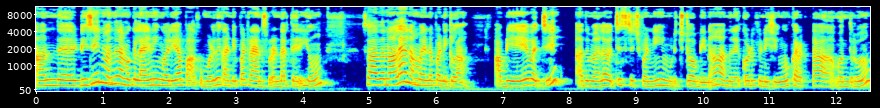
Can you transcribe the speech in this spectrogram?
அந்த டிசைன் வந்து நமக்கு லைனிங் வழியாக பார்க்கும்பொழுது கண்டிப்பாக டிரான்ஸ்பரண்ட்டாக தெரியும். ஸோ அதனால் நம்ம என்ன பண்ணிக்கலாம்? அப்படியே வச்சு அது மேலே வச்சு ஸ்டிச் பண்ணி முடிச்சிட்டோம் அப்படின்னா அந்த நெக்கோட ஃபினிஷிங்கும் கரெக்டாக வந்துடும்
